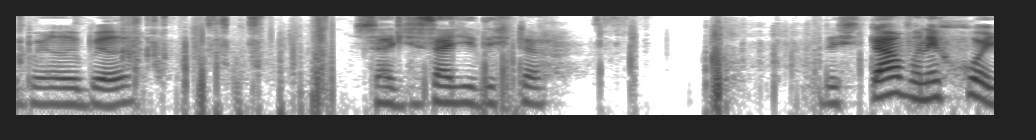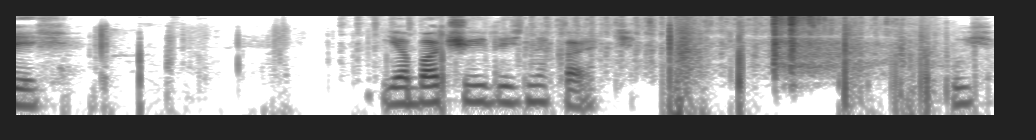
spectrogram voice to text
убили, убили. Ззаді, ззаді десь там. Десь там вони ходять. Я бачу їх десь на карті. Ой.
